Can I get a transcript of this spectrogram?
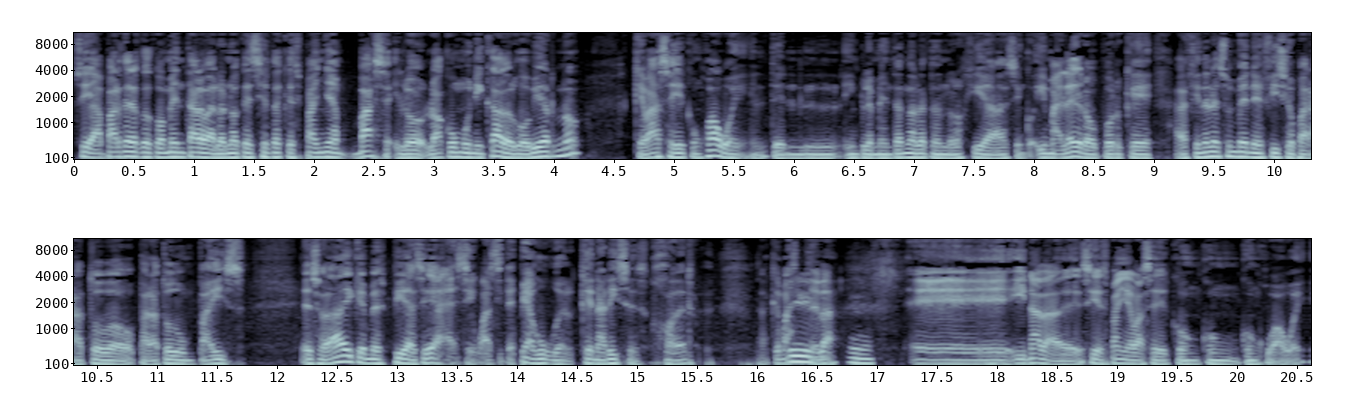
Sí, aparte de lo que comenta Álvaro, ¿no? que es cierto que España va a lo, lo ha comunicado el gobierno que va a seguir con Huawei, el implementando la tecnología 5. Y me alegro porque al final es un beneficio para todo, para todo un país. Eso, ay, que me espías, sí, ah, es igual, si te espía Google, qué narices, joder, o sea, qué más Sí, te da. Eh, y nada, eh, sí, España va a seguir con, con, con Huawei.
